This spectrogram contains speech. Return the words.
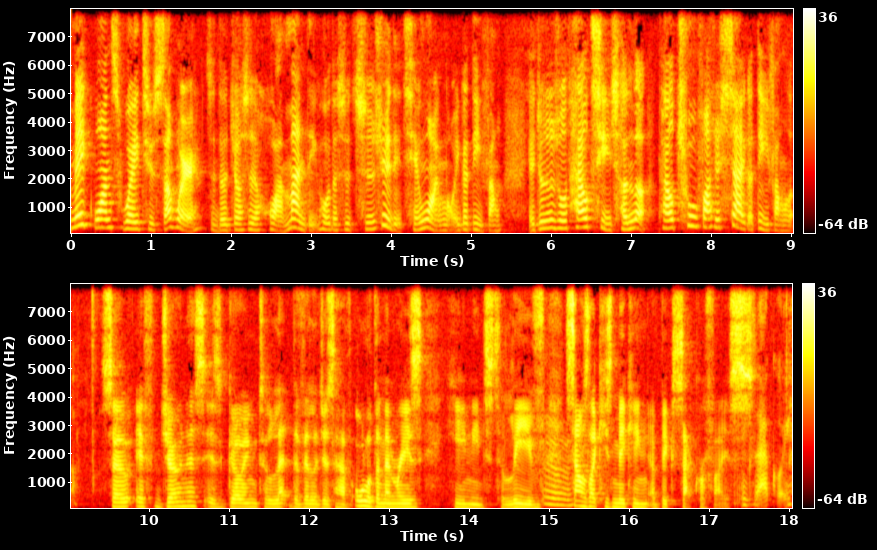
Make one's way to somewhere 指的就是缓慢地或者是持续地前往某一个地方，也就是说他要启程了，他要出发去下一个地方了。 So, if Jonas is going to let the villagers have all of the memories, he needs to leave. Sounds like he's making a big sacrifice. Exactly.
